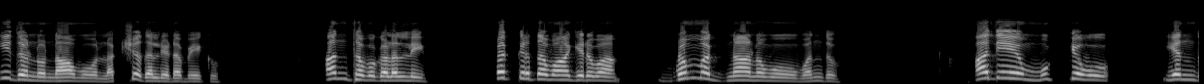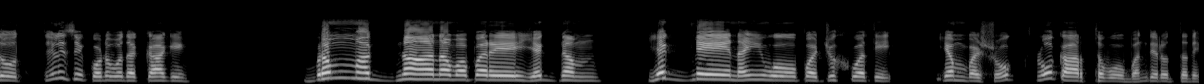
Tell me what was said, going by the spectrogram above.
ಇದನ್ನು ನಾವು ಲಕ್ಷ್ಯದಲ್ಲಿಡಬೇಕು. ಅಂಥವುಗಳಲ್ಲಿ ಪ್ರಕೃತವಾಗಿರುವ ಬ್ರಹ್ಮಜ್ಞಾನವು ಒಂದು. ಅದೇ ಮುಖ್ಯವು ಎಂದು ತಿಳಿಸಿಕೊಡುವುದಕ್ಕಾಗಿ ಬ್ರಹ್ಮಜ್ಞಾನವಪರೇ ಯಜ್ಞಂ ಯಜ್ಞೇ ನೈವೋಪಜುಹ್ವತಿ ಎಂಬ ಶೋಕ್ ಶ್ಲೋಕಾರ್ಥವು ಬಂದಿರುತ್ತದೆ.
